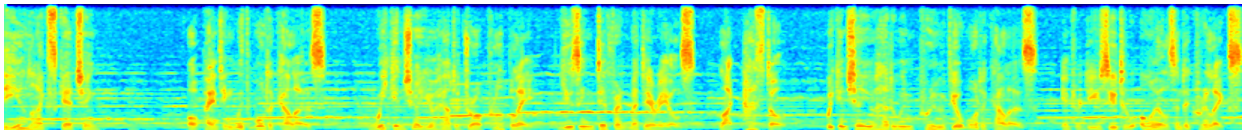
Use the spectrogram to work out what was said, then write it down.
Do you like sketching? Or painting with watercolors? We can show you how to draw properly using different materials, like pastel. We can show you how to improve your watercolors, introduce you to oils and acrylics,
